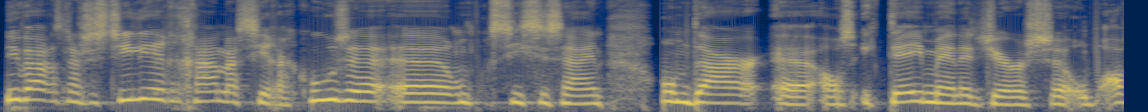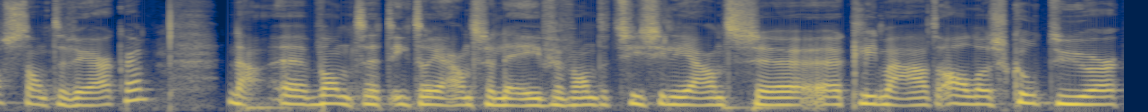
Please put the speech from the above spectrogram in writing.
Nu waren ze naar Sicilië gegaan, naar Syracuse om precies te zijn. Om daar als IT-managers op afstand te werken. Nou, want het Italiaanse leven, want het Siciliaanse klimaat, alles, cultuur.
